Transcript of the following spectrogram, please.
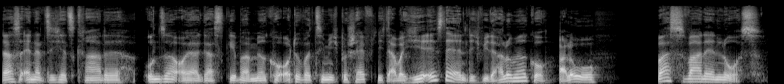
Das ändert sich jetzt gerade. Unser, euer Gastgeber Mirko Otto war ziemlich beschäftigt, aber hier ist er endlich wieder. Hallo Mirko. Hallo. Was war denn los?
